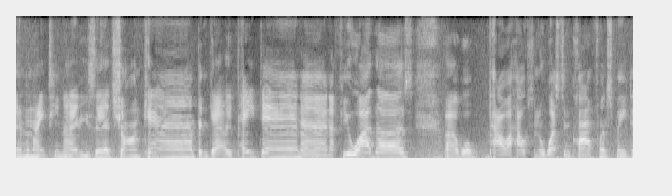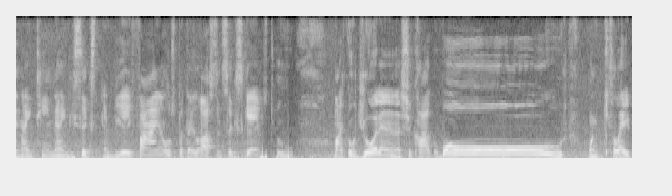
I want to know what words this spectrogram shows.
In the 1990s, they had Shawn Kemp and Gary Payton and a few others. Uh, well, powerhouse in the Western Conference made the 1996 NBA Finals, but they lost in six games to Michael Jordan and the Chicago Bulls. When Clay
